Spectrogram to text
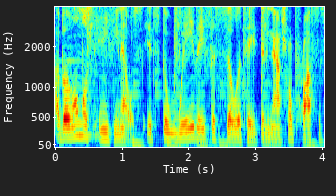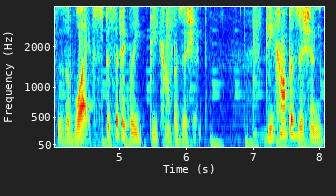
Above almost anything else, it's the way they facilitate the natural processes of life, specifically decomposition. Decomposition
